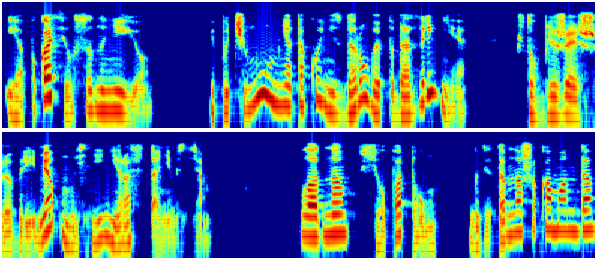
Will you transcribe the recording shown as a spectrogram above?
Я покосился на нее. И почему у меня такое нездоровое подозрение, что в ближайшее время мы с ней не расстанемся. Ладно, все потом. Где там наша команда?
